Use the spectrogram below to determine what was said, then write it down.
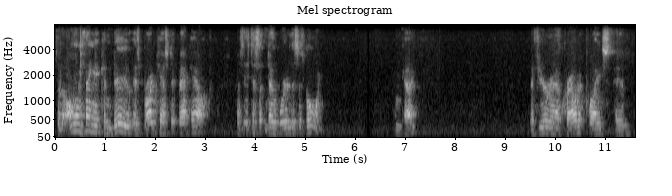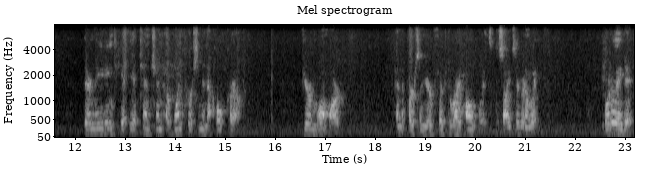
So the only thing it can do is broadcast it back out because it doesn't know where this is going. Okay? If you're in a crowded place and they're needing to get the attention of one person in that whole crowd, you're in Walmart and the person you're supposed to ride home with decides they're going to leave, what do they do?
